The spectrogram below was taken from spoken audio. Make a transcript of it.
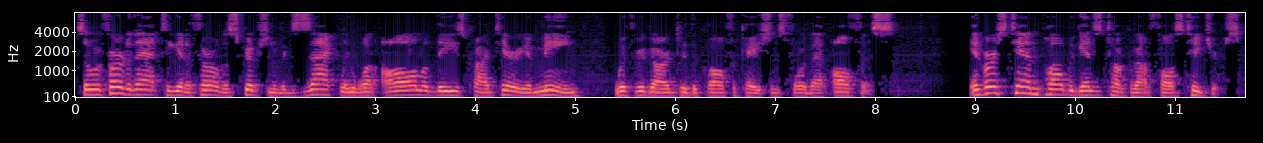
So refer to that to get a thorough description of exactly what all of these criteria mean with regard to the qualifications for that office. In verse 10, Paul begins to talk about false teachers.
